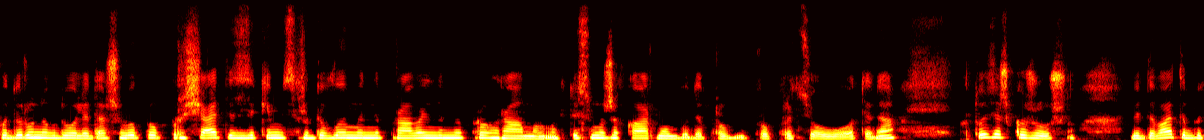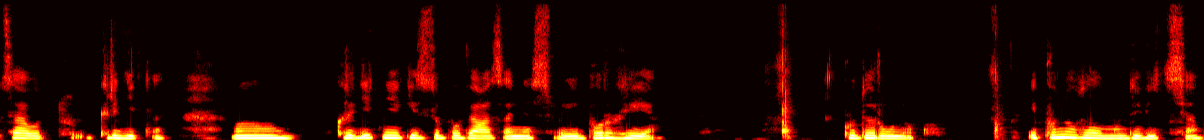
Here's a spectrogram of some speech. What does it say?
подарунок долі, да, що ви попрощаєтесь з якимись родовими неправильними програмами, хтось може карму буде пропрацьовувати. Да? Хтось я ж кажу, що віддавати, бо це от кредити, кредитні якісь зобов'язання свої, борги, подарунок. І по-новому дивіться,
